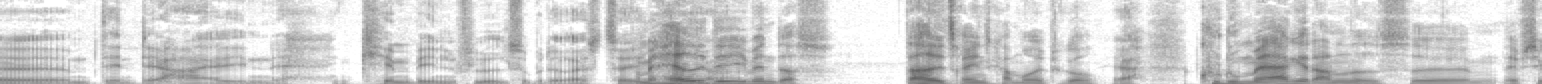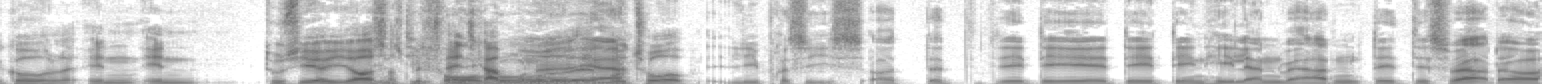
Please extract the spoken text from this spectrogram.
øh, den, der har en, en kæmpe indflydelse på det resultat. Men havde I de det i vinters? Der havde I træningskamp mod FCK? Ja. Kunne du mærke et anderledes øh, FCK, end, end du siger, I også har spillet træningskamp mod, ja. mod Torup? Lige præcis, og det, det, det, det, det er en helt anden verden. Det, det er svært at,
